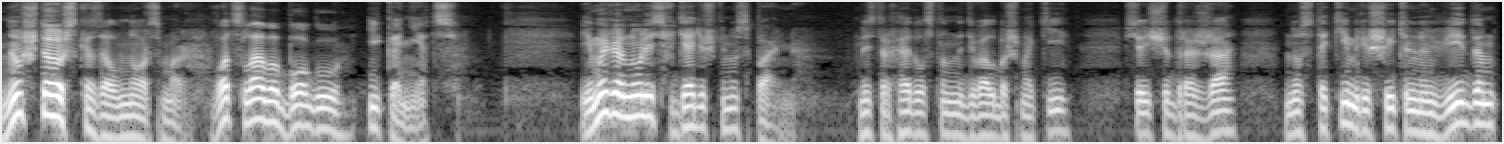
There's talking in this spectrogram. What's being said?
«Ну что ж», — сказал Норсмор, — «вот, слава богу, и конец». И мы вернулись в дядюшкину спальню. Мистер Хэддлстон надевал башмаки, все еще дрожа, но с таким решительным видом,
